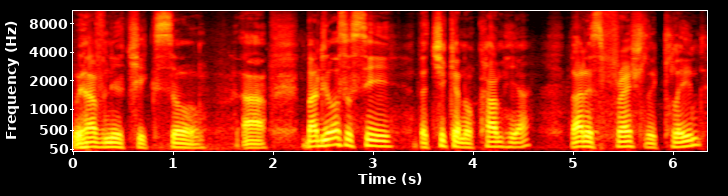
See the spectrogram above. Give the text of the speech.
We have new chicks. So, uh, but you also see the chicken will come here. That is freshly cleaned.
